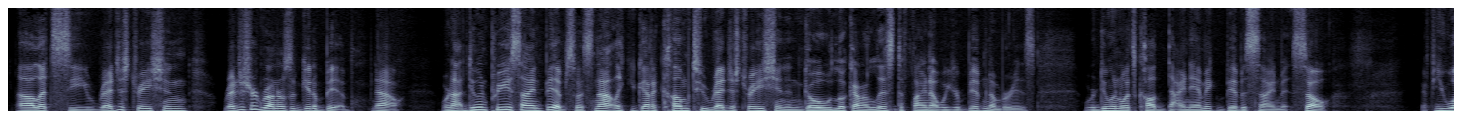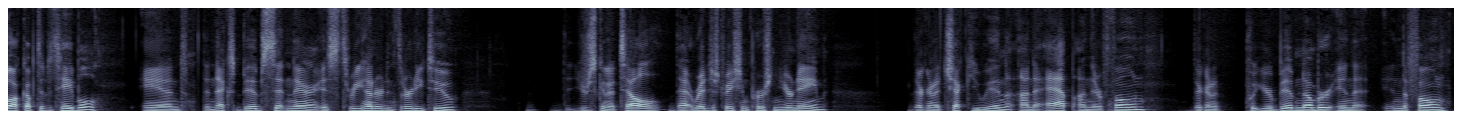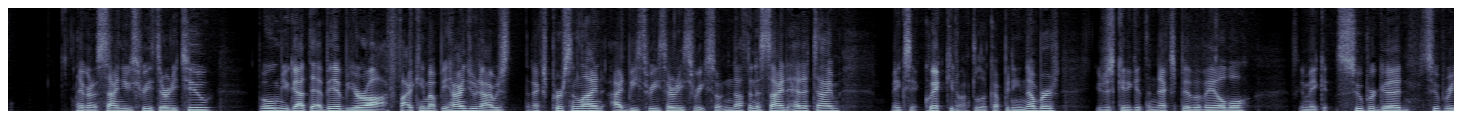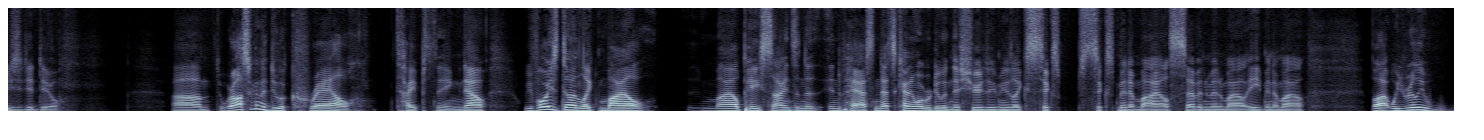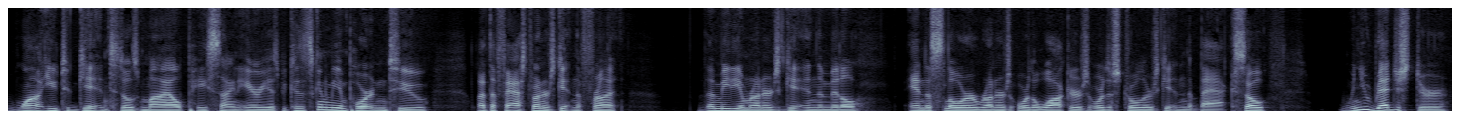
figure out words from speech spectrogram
Uh, let's see, registration, registered runners will get a bib. Now, we're not doing pre assigned bibs, so it's not like you got to come to registration and go look on a list to find out what your bib number is. We're doing what's called dynamic bib assignment. So, if you walk up to the table and the next bib sitting there is 332, you're just going to tell that registration person your name. They're going to check you in on the app on their phone. They're going to put your bib number in the in the phone. They're going to sign you 332. boom, you got that bib, you're off. If I came up behind you and I was the next person in line, I'd be 333. So nothing assigned ahead of time makes it quick. You don't have to look up any numbers. You're just going to get the next bib available. It's going to make it super good, super easy to do. Um, we're also going to do a corral type thing. Now, we've always done like mile mile pace signs in the in the past, and that's kind of what we're doing this year. There's gonna be like six six minute mile, seven minute mile, eight minute mile. But we really want you to get into those mile pace sign areas because it's going to be important to let the fast runners get in the front, the medium runners get in the middle, and the slower runners or the walkers or the strollers get in the back. So when you register,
